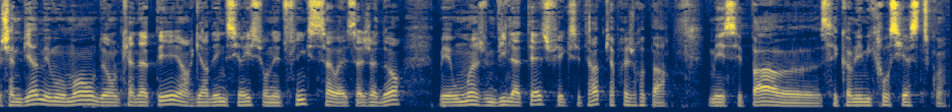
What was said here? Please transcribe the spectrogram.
J'aime bien mes moments dans le canapé à regarder une série sur Netflix. Ça ouais ça j'adore. Mais au moins je me vis la tête je fais etc puis après je repars. Mais c'est pas c'est comme les micro siestes quoi.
